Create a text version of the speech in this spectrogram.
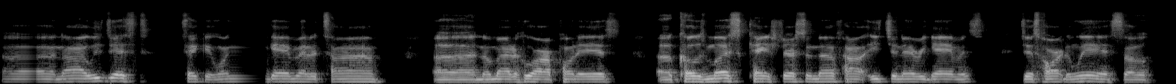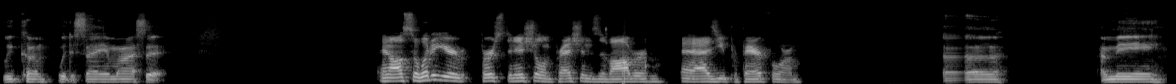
Uh, no, nah, we just take it one game at a time. Uh, no matter who our opponent is, uh, Coach Muss can't stress enough how each and every game is just hard to win. So we come with the same mindset. And also, what are your first initial impressions of Auburn as you prepare for them? Uh, I mean,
